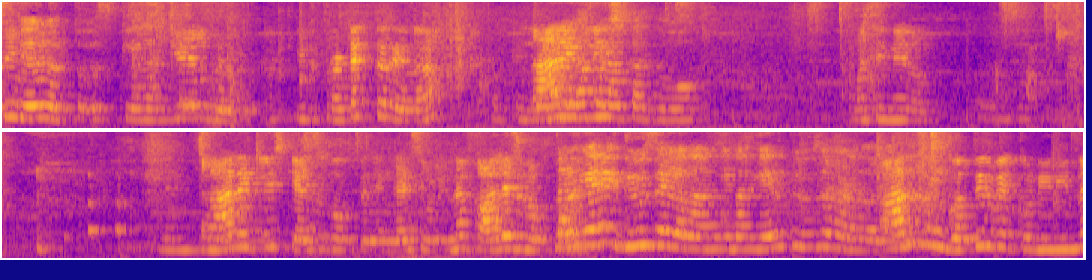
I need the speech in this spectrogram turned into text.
ಸ್ಕೇಲ್ ಗೊತ್ತು ಕೇಳ್ಬೇಕು ಇದು ಪ್ರೊಟೆಕ್ಟರ್ ಏನಾ? ನಾನು ಮತ್ತಿನ್ನೇನು? ನಾನು ಅಟ್ಲೀಸ್ಟ್ ಕೆಲ್ಸಕ್ಕೆ ಹೋಗ್ತಿದ್ದೆ ಗೈಸ್ ಇವಳು ಇನ್ನ ಕಾಲೇಜ್ ಹೋಗ್ತಾ ನನಗೇನು ಇದು ಯೂಸ್ ಇಲ್ಲ ನನಗೆ ನನಗೆ ಏನು ಯೂಸ್ ಮಾಡೋದಲ್ಲ. ಆದ್ರೆ ನಂಗೆ ಗೊತ್ತಿರಬೇಕು ನೀನು ಇನ್ನ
